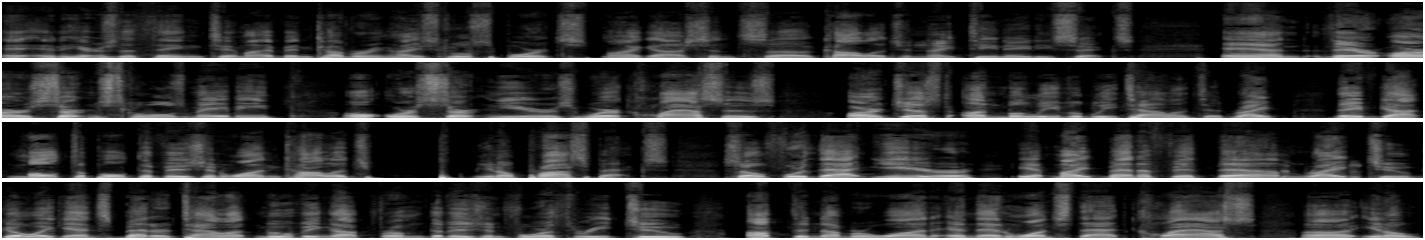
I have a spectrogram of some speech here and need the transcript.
And, and here's the thing, Tim. I've been covering high school sports, my gosh, since uh, college in 1986. And there are certain schools, maybe, or, or certain years where classes are just unbelievably talented, right? They've got multiple Division One college, you know, prospects. So for that year, it might benefit them, right, to go against better talent, moving up from Division Four, Three, Two up to number one, and then once that class, uh, you know,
